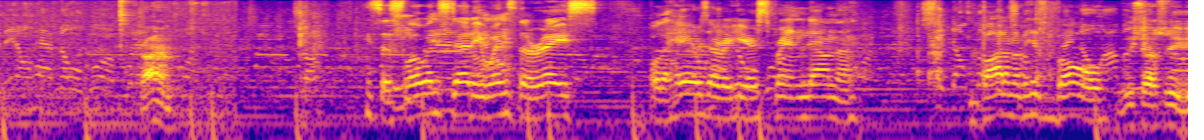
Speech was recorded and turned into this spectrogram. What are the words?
And they don't have no award for that. Him. He says slow and steady wins the race. While the hare's over here sprinting down the Shit don't come bottom of his trophies. They know bowl. We shall see.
